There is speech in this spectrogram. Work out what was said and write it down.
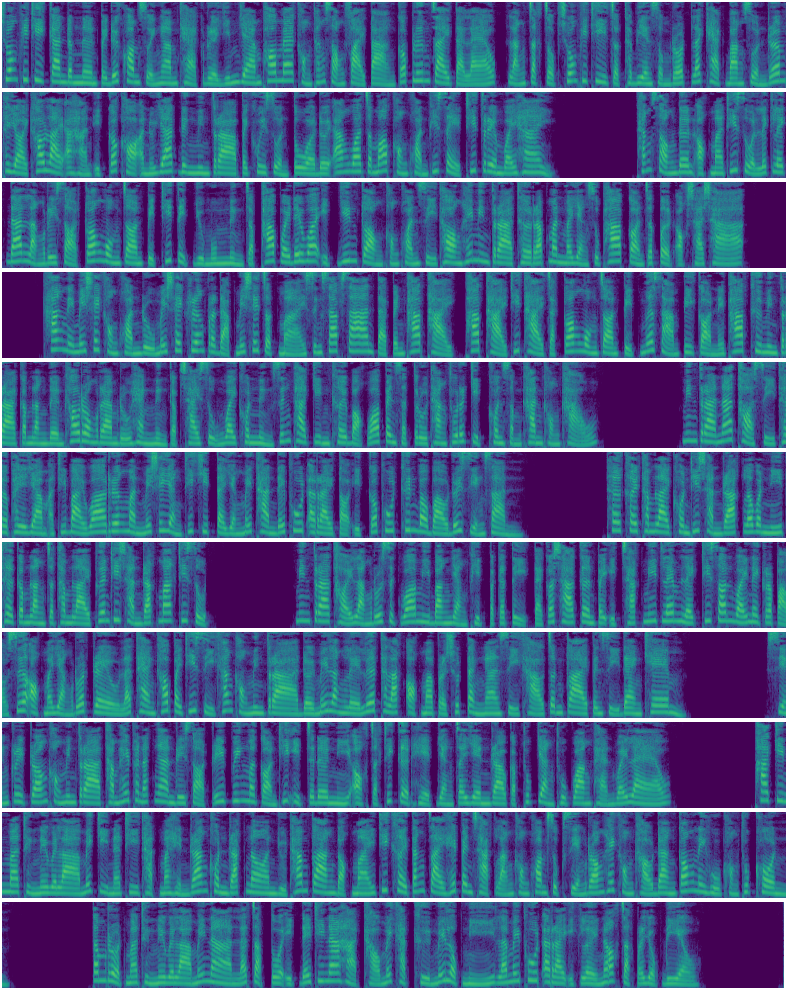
ช่วงพิธีการดำเนินไปด้วยความสวยงามแขกเรือยิ้มแย้มพ่อแม่ของทั้งสองฝ่ายต่างก็ปลื้มใจแต่แล้ว หลังจากจบช่วงพิธีจดทะเบียนสมรสและแขกบางส่วนเริ่มทยอยเข้าลายอาหารอิดก็ขออนุญาตดึงมินตราไปคุยส่วนตัว โดยอ้างว่าจะมอบของขวัญพิเศษที่เตรียมไว้ให้ ทั้งสองเดินออกมาที่สวนเล็กๆ ด้านหลังรีสอร์ทกล้องวงจรปิดที่ติดอยู่มุมหนึ่งจับภาพไว้ได้ว่าอิดยื่นกล่องของขวัญสีทองให้มินตราเธอรับมันมาอย่างสุภาพก่อนจะเปิดออกช้าๆ ข้างในไม่ใช่ของขวัญหรูไม่ใช่เครื่องประดับไม่ใช่จดหมาย ซึ่งซาบซ่านแต่เป็นภาพถ่าย ภาพถ่ายที่ถ่ายจากกล้องวงจรปิดเมื่อสามปีก่อนในภาพคือมินตรากำลังเดินเข้าโรงแรมหรูแห่งหนึ่งกับชายสูงวัยคนหนึ่ง ซึ่งพากินเคยบอกว่าเป็นศัตรูทางธุรกิจคนสำคัญของเขา มินตราหน้าถอดสีเธอพยายามอธิบายว่าเรื่องมันไม่ใช่อย่างที่คิดแต่ยังไม่ทันได้พูดอะไรต่ออิดก็พูดขึ้นเบาๆ ด้วยเสียงสั่น เธอเคยทำลายคนที่ฉันรัก และวันนี้เธอกำลังจะทำลายเพื่อนที่ฉันรักมากที่สุด มินตราถอยหลังรู้สึกว่ามีบางอย่างผิดปกติ แต่ก็ช้าเกินไปอิดชักมีดเล่มเล็กที่ซ่อนไว้ในกระเป๋าเสื้อออกมาอย่างรวดเร็ว และแทงเข้าไปที่สีข้างของมินตรา โดยไม่ลังเลเลือดทะลักออกมาประชุดแต่งงานสีขาวจนกลายเป็นสีแดงเข้ม เสียงกรีดร้องของมินตราทำให้พนักงานรีสอร์ทรีบวิ่งมาก่อนที่อิดจะเดินหนีออกจากที่เกิดเหตุอย่างใจเย็นราวกับทุกอย่างถูกวางแผนไว้แล้วพากินมาถึงในเวลาไม่กี่นาทีถัดมาเห็นร่างคนรักนอนอยู่ท่ามกลางดอกไม้ที่เคยตั้งใจให้เป็นฉากหลังของความสุขเสียงร้องให้ของเขาดังก้องในหูของทุกคน ตำรวจมาถึงในเวลาไม่นานและจับตัวอิดได้ที่หน้าหาดเขาไม่ขัดขืนไม่หลบหนีและไม่พูดอะไรอีกเลยนอกจากประโยคเดียว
